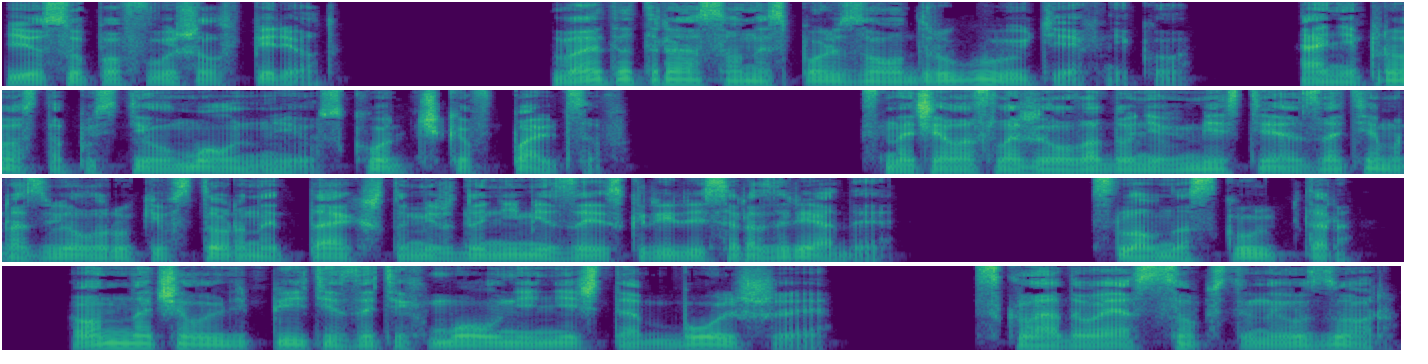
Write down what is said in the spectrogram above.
Юсупов вышел вперед. В этот раз он использовал другую технику, а не просто пустил молнию с кончиков пальцев. Сначала сложил ладони вместе, затем развел руки в стороны так, что между ними заискрились разряды. Словно скульптор, он начал лепить из этих молний нечто большее, складывая собственный узор.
